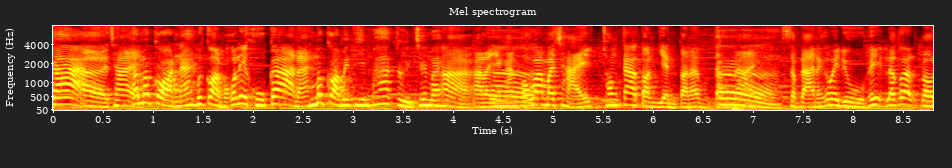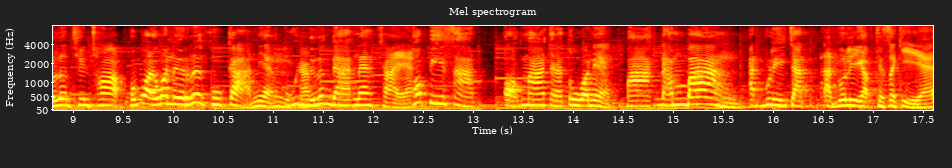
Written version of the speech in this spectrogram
ก้าเออใช่ถ้าเมื่อก่อนนะ เมื่อก่อนผมก็เรียกคูก้านะ เมื่อก่อนเป็นทีมภาคอื่นใช่ไหมอ่าอะไรอย่างนั้นเออเพราะว่ามาฉายช่อง9ตอนเย็นตอนนั้นผมจำได้เออสัปดาห์หนึงก็ไปดูเฮ้ยแล้วก็เราเริ่มชื่นชอบ ผมบอกเลยว่าเนื้อเรื่องคูกาเนี่ยอืมโอ้โหครับเนื้อเรื่องดาร์กนะใช่ฮะเพราะปีศาจออกมาแต่ละตัวเนี่ย ปากดำบ้าง อัดบุหรี่จัดอัดบุรีกับเคนสกิฮะ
